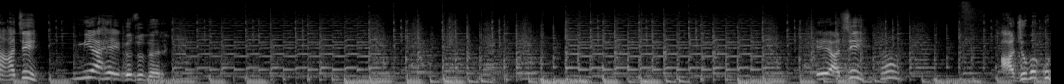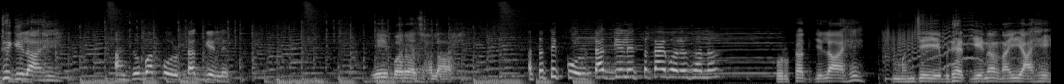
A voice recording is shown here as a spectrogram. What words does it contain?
आजी मी आहे गजूधर. ए आजी आजोबा कुठे गेला आहे? आजोबा कोर्टात गेलेत. हे बरा झाला आहे. आता ते कोर्टात गेलेत तर काय बरं झालं? कोर्टात गेला आहे म्हणजे एवढ्यात येणार नाही आहे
